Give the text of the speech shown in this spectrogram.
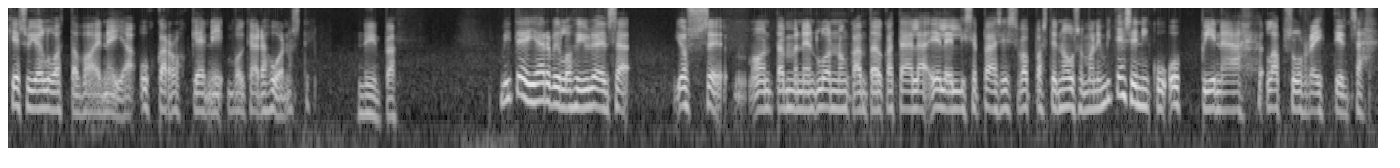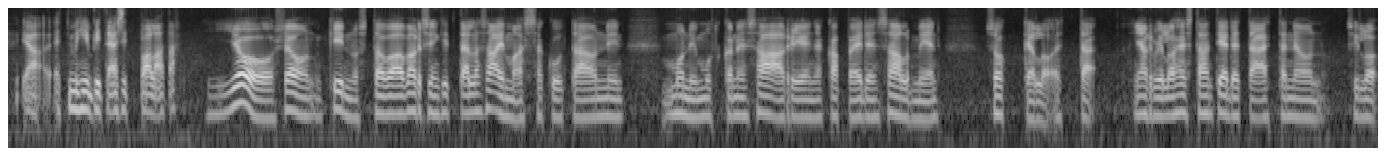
kesy ja luottavainen ja uhkarohkea, niin voi käydä huonosti. Niinpä. Miten järvilohi yleensä, jos se on tämmöinen luonnonkanta, joka täällä elellisi ja pääsisi vapaasti nousemaan, niin miten se niin kuin oppii nämä lapsuusreittinsä ja että mihin pitää sitten palata? Joo, se on kiinnostavaa varsinkin täällä Saimaassa, kun tämä on niin monimutkainen saarien ja kapeiden salmien sokkelo, että järvilohestaan tiedetään, että ne on silloin,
